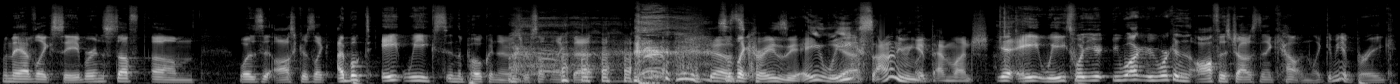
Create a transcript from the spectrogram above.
when they have like Sabre and stuff, um, was it Oscar's like I booked eight weeks in the Poconos or something like that. yeah, it's it's like- like crazy. Eight weeks? I don't even get that much. yeah, eight weeks. What you you walk you work in an office job as an accountant? Like, give me a break.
